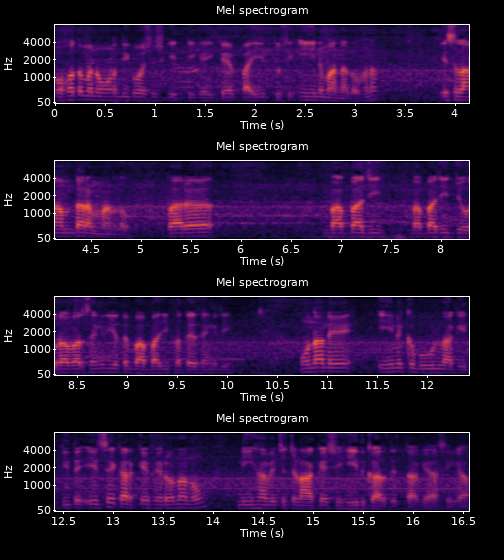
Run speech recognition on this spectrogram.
ਬਹੁਤ ਮਨਾਉਣ ਦੀ ਕੋਸ਼ਿਸ਼ ਕੀਤੀ ਗਈ ਕਿ ਭਾਈ ਤੁਸੀਂ ਈਨ ਮੰਨ ਲਓ, ਹਨਾ, ਇਸਲਾਮ ਧਰਮ ਮੰਨ ਲਓ। ਪਰ ਬਾਬਾ ਜੀ ਬਾਬਾ ਜੀ ਜੋਰਾਵਰ ਸਿੰਘ ਜੀ ਅਤੇ ਬਾਬਾ ਜੀ ਫਤਿਹ ਸਿੰਘ ਜੀ। ਉਹਨਾਂ ਨੇ ਈਨ ਕਬੂਲ ਨਾ ਕੀਤੀ ਤੇ ਇਸੇ ਕਰਕੇ ਫਿਰ ਉਹਨਾਂ ਨੂੰ ਨੀਹਾਂ ਵਿੱਚ ਚਣਾ ਕੇ ਸ਼ਹੀਦ ਕਰ ਦਿੱਤਾ ਗਿਆ ਸੀਗਾ।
